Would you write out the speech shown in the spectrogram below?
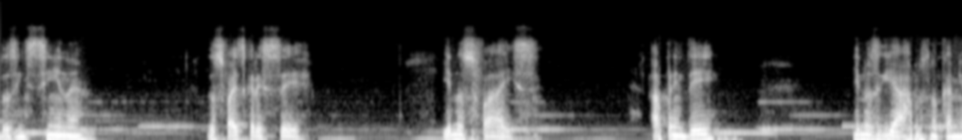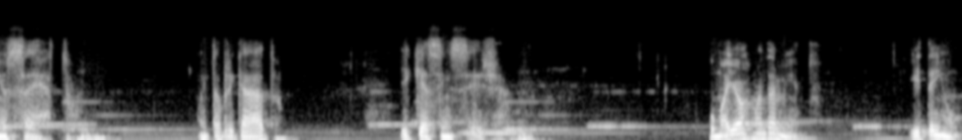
nos ensina, nos faz crescer e nos faz aprender e nos guiarmos no caminho certo. Muito obrigado e que assim seja. O maior mandamento, item 1.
